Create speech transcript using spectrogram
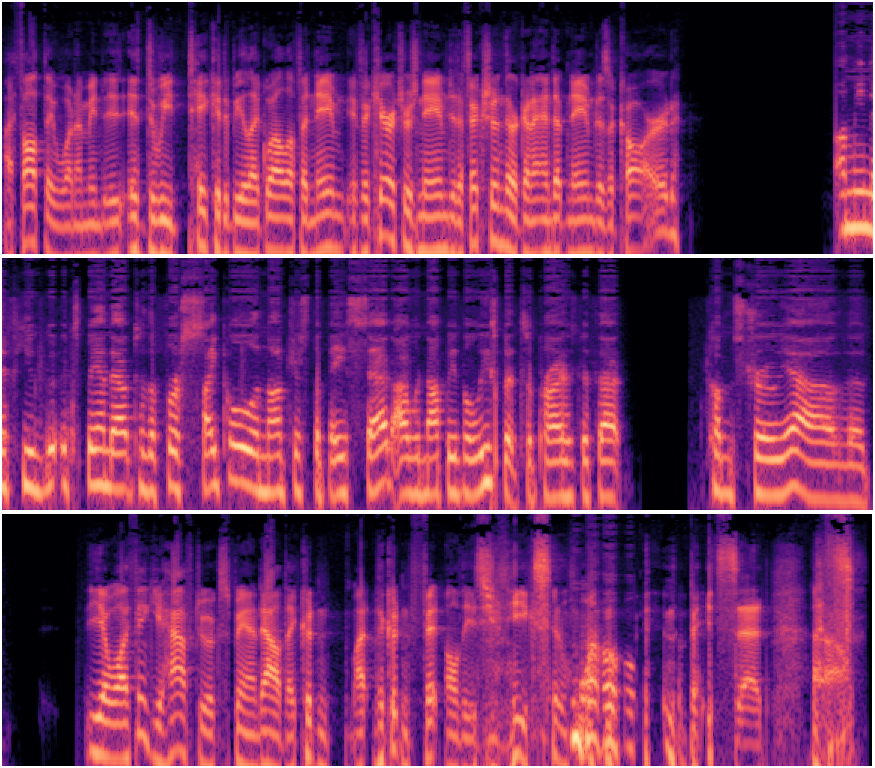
I thought they would. I mean, i i do we take it to be like, well, if a name, if a character's named in a fiction, they're going to end up named as a card? I mean, if you expand out to the first cycle and not just the base set, I would not be the least bit surprised if that comes true. Yeah, that Yeah, well, I think you have to expand out. They couldn't. They couldn't fit all these uniques in one No. in the base set. That's- Well,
